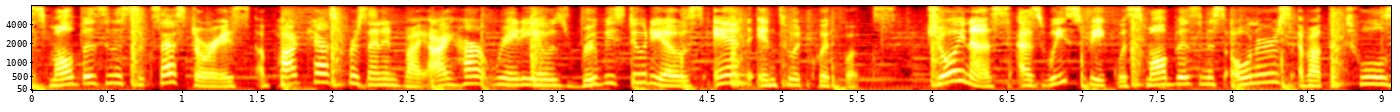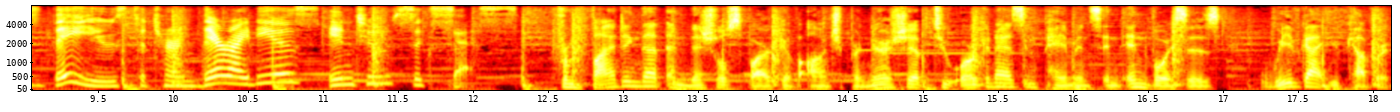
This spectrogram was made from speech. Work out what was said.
Small Business Success Stories, a podcast presented by iHeartRadio's Ruby Studios and Intuit QuickBooks. Join us as we speak with small business owners about the tools they use to turn their ideas into success. From finding that initial spark of entrepreneurship to organizing payments and invoices, we've got you covered.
